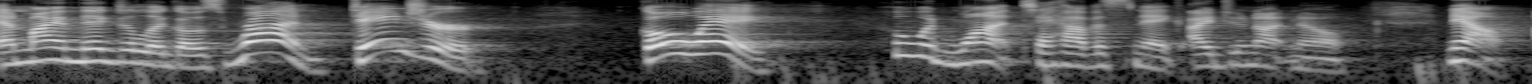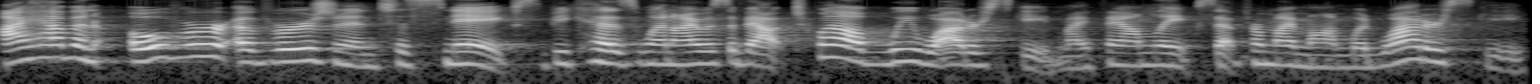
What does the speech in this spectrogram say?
and my amygdala goes, run, danger, go away. Who would want to have a snake? I do not know. Now, I have an over aversion to snakes because when I was about 12, we water skied. My family, except for my mom, would water ski.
